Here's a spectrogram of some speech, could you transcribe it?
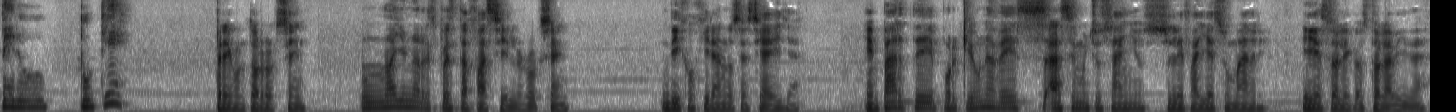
Pero, ¿por qué? preguntó Roxanne. No hay una respuesta fácil, Roxanne, dijo girándose hacia ella. En parte porque una vez, hace muchos años, le fallé a su madre, y eso le costó la vida,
